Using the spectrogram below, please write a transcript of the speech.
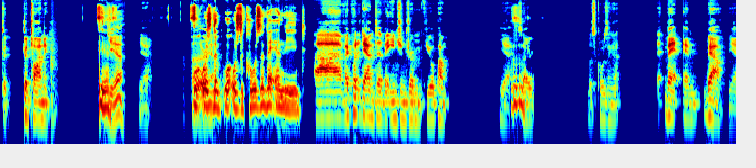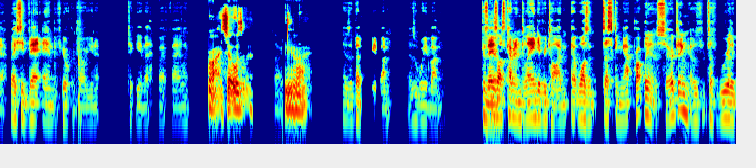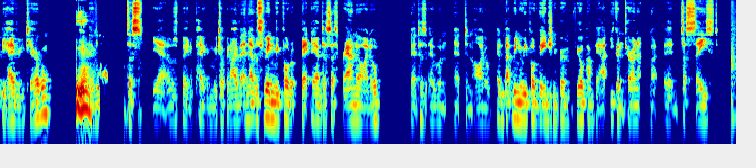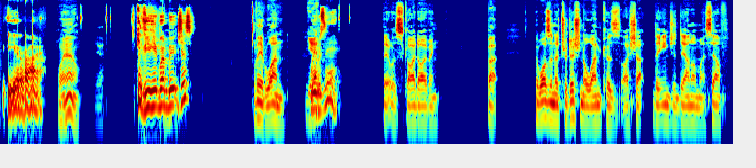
good good timing. Yeah. Yeah. Yeah, What was Further the what was the cause of that in the end? Uh, they put it down to the engine driven fuel pump. Yeah, Mm. so was causing it. That and well, yeah, they said that and the fuel control unit together both failing. Right. So it was So yeah, right. it was a bit of a weird one. It was a weird one. Because as I was coming into land every time, it wasn't disking up properly and it was surging. It was just really behaving terrible. Yeah. And, like, just yeah, it was being a pig, and we took it over. And that was when we pulled it back down to just ground idle. That just it wouldn't it didn't idle. And but when we pulled the engine driven fuel pump out, you couldn't turn it. Like it just seized. Yeah, right. Wow. Yeah. Have you had one Burgess? I've had one Yeah, Where was that? that was skydiving, but it wasn't a traditional one because I shut the engine down on myself.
